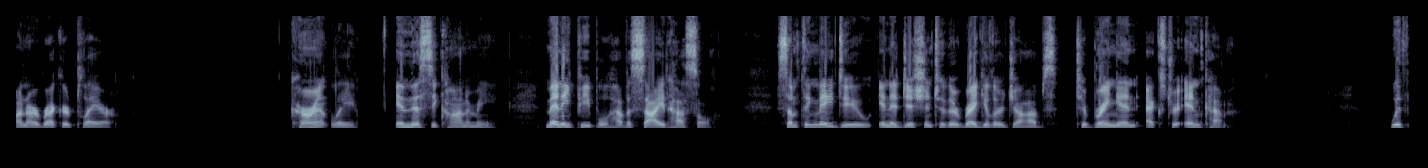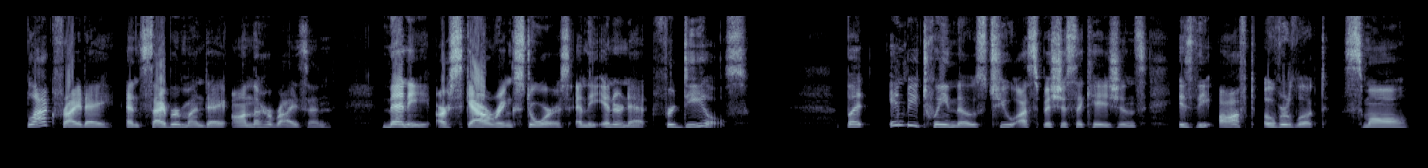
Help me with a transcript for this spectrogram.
on our record player. Currently, in this economy, Many people have a side hustle, something they do in addition to their regular jobs to bring in extra income. With Black Friday and Cyber Monday on the horizon, many are scouring stores and the internet for deals. But in between those two auspicious occasions is the oft overlooked Small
